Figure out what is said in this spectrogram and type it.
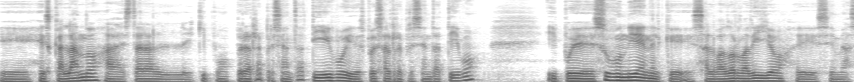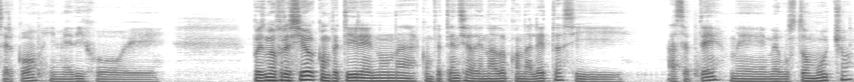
eh, escalando a estar al equipo pre-representativo y después al representativo. Y pues hubo un día en el que Salvador Vadillo eh, se me acercó y me dijo, pues me ofreció competir en una competencia de nado con aletas y acepté, me, me gustó mucho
